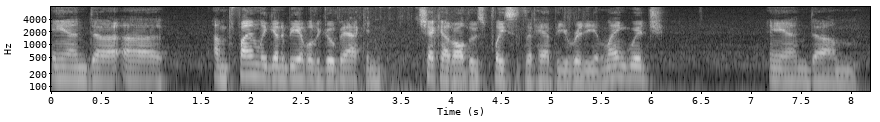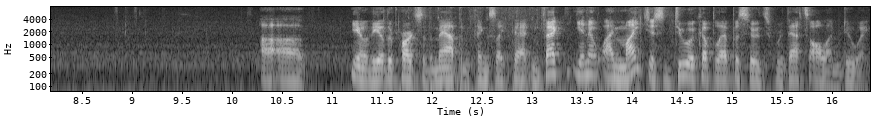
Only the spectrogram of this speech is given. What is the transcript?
and uh, uh, I'm finally going to be able to go back and check out all those places that have the Eridian language. And, um, uh, uh, you know, the other parts of the map and things like that. In fact, you know, I might just do a couple episodes where that's all I'm doing.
